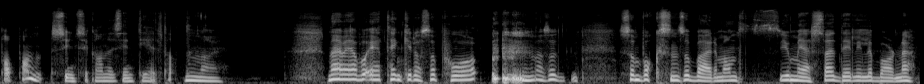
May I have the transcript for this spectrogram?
pappaen syns ikke han er sint i det hele tatt. Nei. Nei, men jeg, jeg tenker også på altså, Som voksen så bærer man jo med seg det lille barnet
